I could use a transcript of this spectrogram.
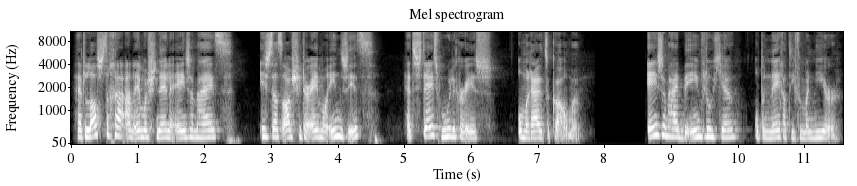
Het lastige aan emotionele eenzaamheid is dat als je er eenmaal in zit, het steeds moeilijker is om eruit te komen. Eenzaamheid beïnvloedt je op een negatieve manier,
